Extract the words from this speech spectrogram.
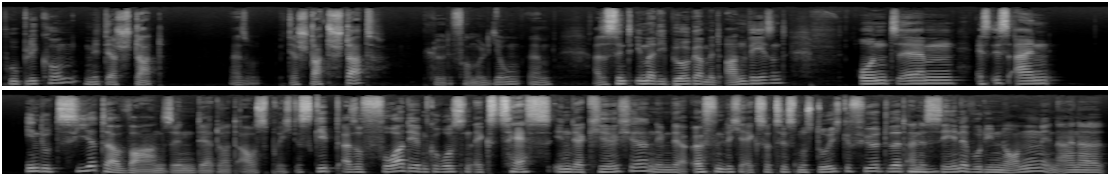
Publikum, mit der Stadt, also der Stadt statt. Blöde Formulierung. Ähm, also es sind immer die Bürger mit anwesend. Und ähm, es ist ein induzierter Wahnsinn, der dort ausbricht. Es gibt also vor dem großen Exzess in der Kirche, in dem der öffentliche Exorzismus durchgeführt wird, eine mhm. Szene, wo die Nonnen in einer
